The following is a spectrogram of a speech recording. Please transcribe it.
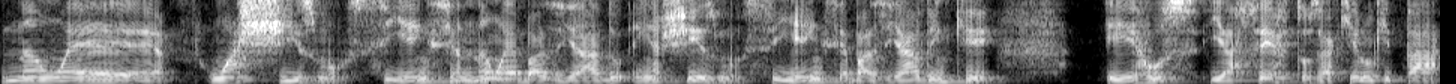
não é um achismo. Ciência não é baseado em achismo. Ciência é baseado em quê? erros e acertos. Aquilo que está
